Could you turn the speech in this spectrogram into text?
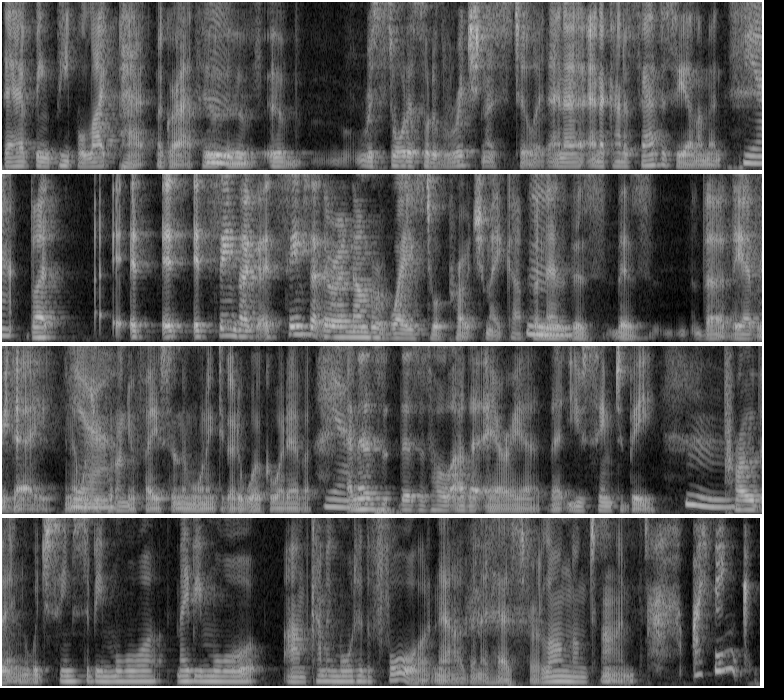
there have been people like Pat McGrath who, who've, who've restored a sort of richness to it and a, and a kind of fantasy element yeah. but it, it it seemed like it seems that there are a number of ways to approach makeup, and there's there's there's the the everyday, you know, what you put on your face in the morning to go to work or whatever, Yeah. and there's there's this whole other area that you seem to be probing, which seems to be more maybe more um, coming more to the fore now than it has for a long long time. I think,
